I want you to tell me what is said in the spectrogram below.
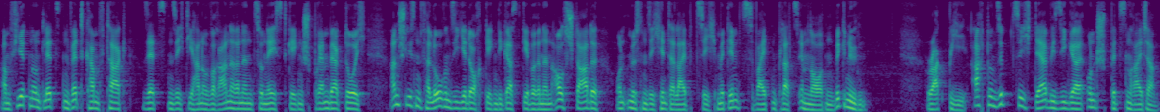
Am vierten und letzten Wettkampftag setzten sich die Hannoveranerinnen zunächst gegen Spremberg durch, anschließend verloren sie jedoch gegen die Gastgeberinnen aus Stade und müssen sich hinter Leipzig mit dem zweiten Platz im Norden begnügen. Rugby 78 Derbysieger und Spitzenreiter.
